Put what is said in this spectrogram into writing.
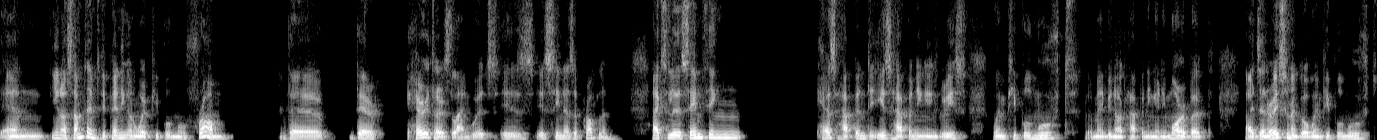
And you know sometimes depending on where people move from, the their heritage language is is seen as a problem. Actually, the same thing has happened is happening in Greece when people moved. Maybe not happening anymore, but a generation ago when people moved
